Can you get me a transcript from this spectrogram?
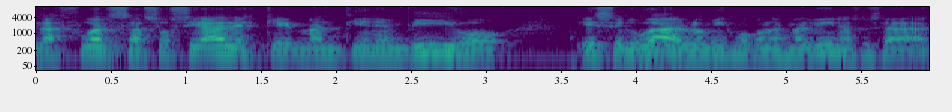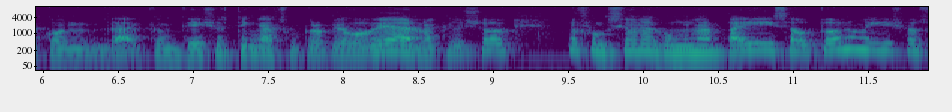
las fuerzas sociales que mantienen vivo ese lugar, lo mismo con las Malvinas, o sea, con, con que ellos tengan su propio gobierno, que yo, no funcionan como un país autónomo y ellos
